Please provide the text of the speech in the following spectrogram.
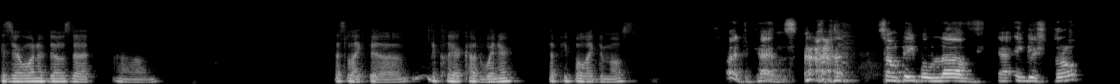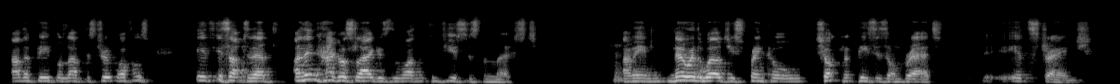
Is there one of those that um, that's like the the clear cut winner that people like the most? Well, it depends. Some people love uh, English drop. Other people love the stroopwafels. It, it's up to them. I think hagelslag is the one that confuses them most. I mean, nowhere in the world do you sprinkle chocolate pieces on bread. It's strange.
